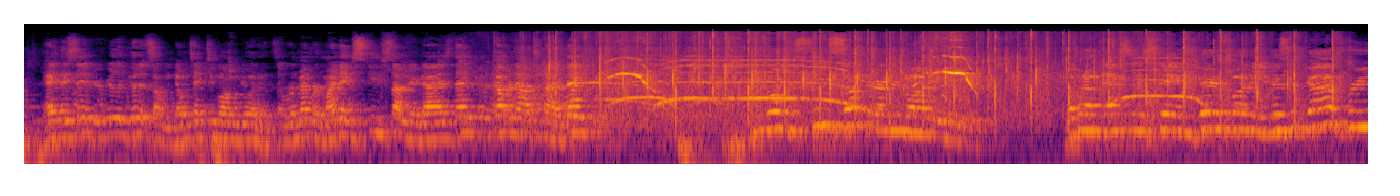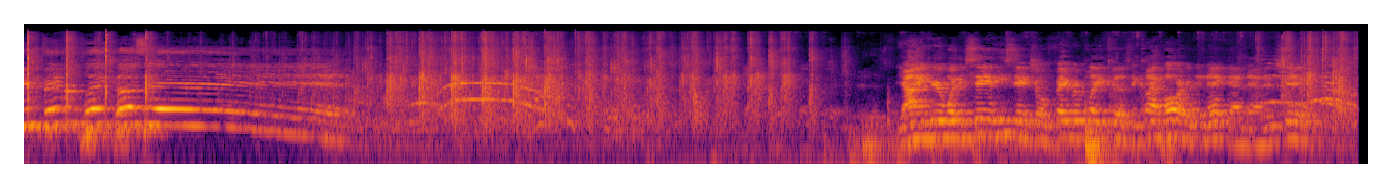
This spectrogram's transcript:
hey, they say if you're really good at something, don't take too long doing it. So remember, my name's Steve Sumner, guys. Thank you for coming out tonight. Thank you. You go to Steve Sumner, everybody. Coming up next to the stage, very funny, Mr. Godfrey, your favorite play cousin. Y'all ain't hear what he said? He said your favorite play cousin. Clap harder than that, goddamn it. Shit.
